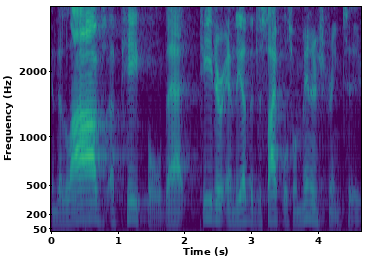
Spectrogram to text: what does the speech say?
in the lives of people that Peter and the other disciples were ministering to.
